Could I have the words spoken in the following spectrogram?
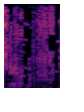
classroom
